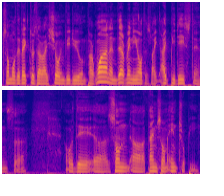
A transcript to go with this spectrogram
some of the vectors that I show in video in part one, and there are many others like IP distance uh, or the uh, zone uh, time zone entropy,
